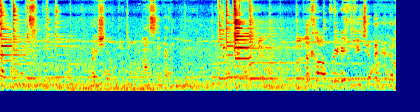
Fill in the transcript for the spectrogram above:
দেখা যাচ্ছে নিচে দেখে যাব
